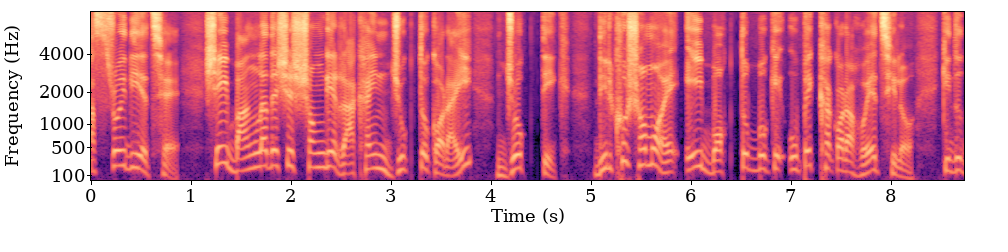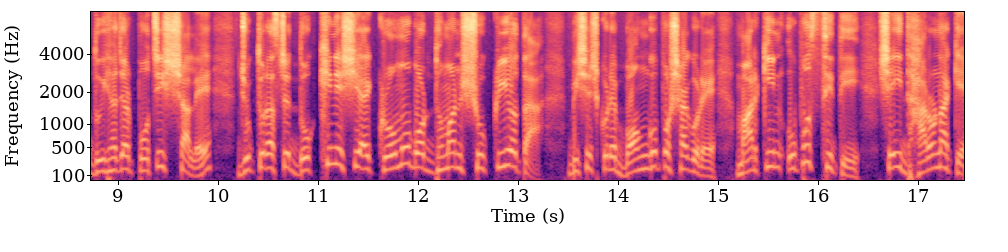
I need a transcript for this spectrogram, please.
আশ্রয় দিয়েছে, সেই বাংলাদেশের সঙ্গে রাখাইন যুক্ত করাই যৌক্তিক। দীর্ঘ সময় এই বক্তব্যকে উপেক্ষা করা হয়েছিল, কিন্তু দুই হাজার পঁচিশ সালে যুক্তরাষ্ট্রের দক্ষিণ এশিয়ায় ক্রমবর্ধমান সক্রিয়তা, বিশেষ করে বঙ্গোপসাগরে মার্কিন উপস্থিতি, সেই ধারণাকে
